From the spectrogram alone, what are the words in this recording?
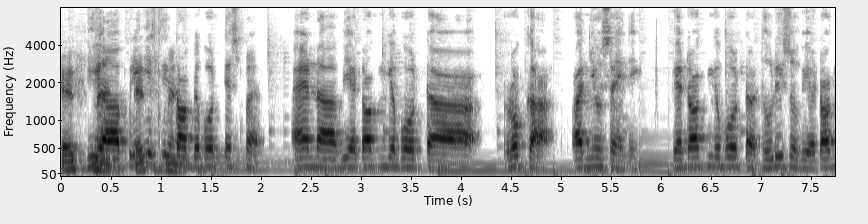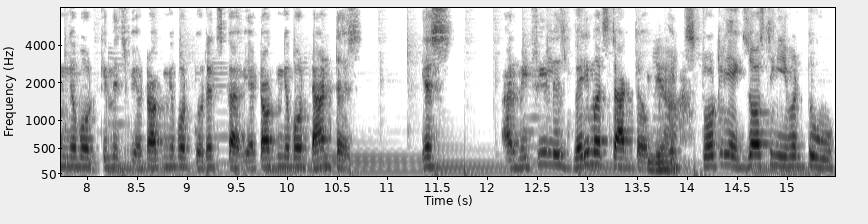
Tessmann, we uh, previously Tessmann. talked about Tessmann, and uh, we are talking about uh, Roca, a new signing. We are talking about uh, Tolisso. We are talking about Kimmich. We are talking about Goretzka. We are talking about Dantas. Yes, our midfield is very much stacked up. Yeah. It's totally exhausting even to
